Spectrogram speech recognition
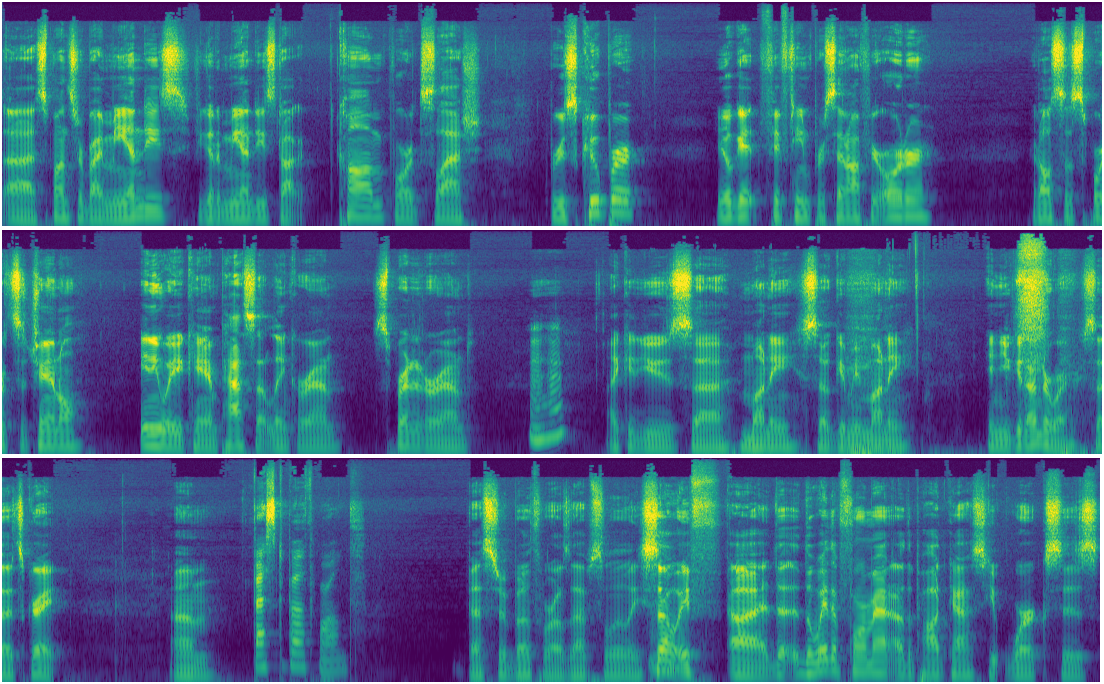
uh, sponsored by MeUndies. If you go to MeUndies.com forward slash Bruce Cooper, you'll get 15% off your order. It also supports the channel any way you can. Pass that link around, spread it around. Mm-hmm. I could use uh, money, so give me money, and you get underwear. So it's great. Um, Best of both worlds. Best of both worlds, absolutely. So if uh, the the way the format of the podcast works is,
